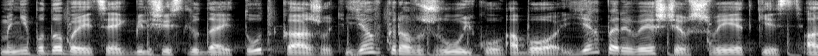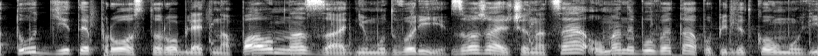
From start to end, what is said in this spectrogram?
Мені подобається, як більшість людей тут кажуть: я вкрав жуйку або я перевищив швидкість. А тут діти просто роблять напалм на задньому дворі. Зважаючи на це, у мене був етап у підлітковому віці,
